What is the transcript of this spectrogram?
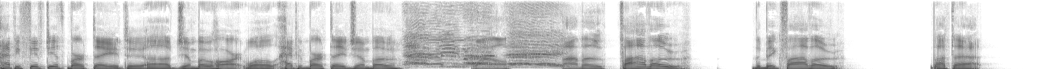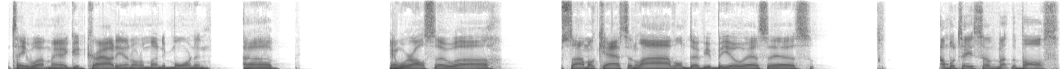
Happy 50th birthday to uh, Jimbo Hart. Well, happy birthday, Jimbo. Happy birthday! Wow, five zero. 5 0. The big 5 0. About that. Tell you what, man, good crowd in on a Monday morning. Uh, and we're also uh, simulcasting live on WBOSS. I'm gonna tell you something about the boss.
